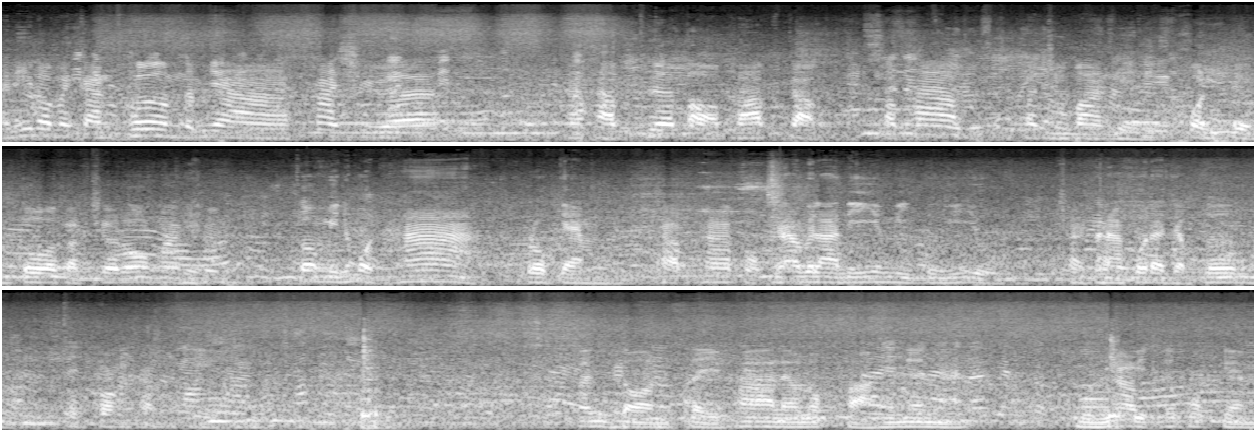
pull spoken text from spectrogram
อันนี้เราเป็นการเพิ่มน้ำยาฆ่าเชื้อนะครับเพื่อตอบรับกับสภาพปัจจุบันที่คนตื่นตัวกับเชื้อโรคมากขึ้นก็มีทั้งหมด 5 โปรแกรมครับ5โปรแกรณม เวลานี้ยังมีตรงนี้อยู่ใช่ครับ อนาคตอาจจะเพิ่ม ถูกต้องครับ ขั้นตอนใส่ผ้าแล้วล็อกฝาให้แน่นหมุนลูกบิดแล้วโปรแกรม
